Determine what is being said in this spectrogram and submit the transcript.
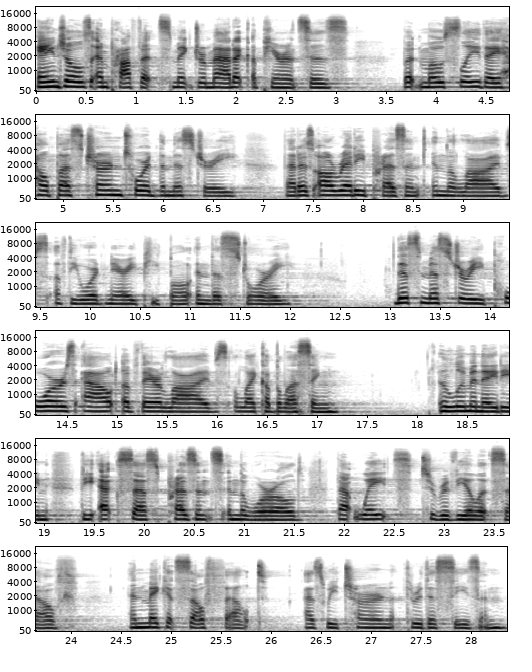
Angels and prophets make dramatic appearances, but mostly they help us turn toward the mystery that is already present in the lives of the ordinary people in this story. This mystery pours out of their lives like a blessing, illuminating the excess presence in the world that waits to reveal itself and make itself felt as we turn through this season.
